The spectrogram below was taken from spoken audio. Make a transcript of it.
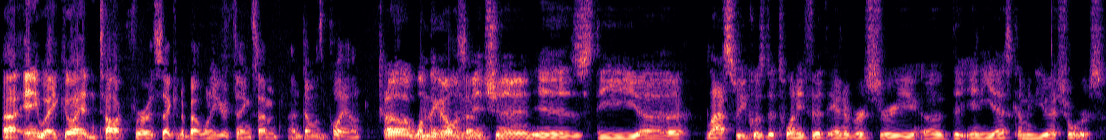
Uh, anyway, go ahead and talk for a second about one of your things. I'm I'm done with play on. Uh, one thing I want to mention is the uh, last week was the 25th anniversary of the NES coming to U.S. shores.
